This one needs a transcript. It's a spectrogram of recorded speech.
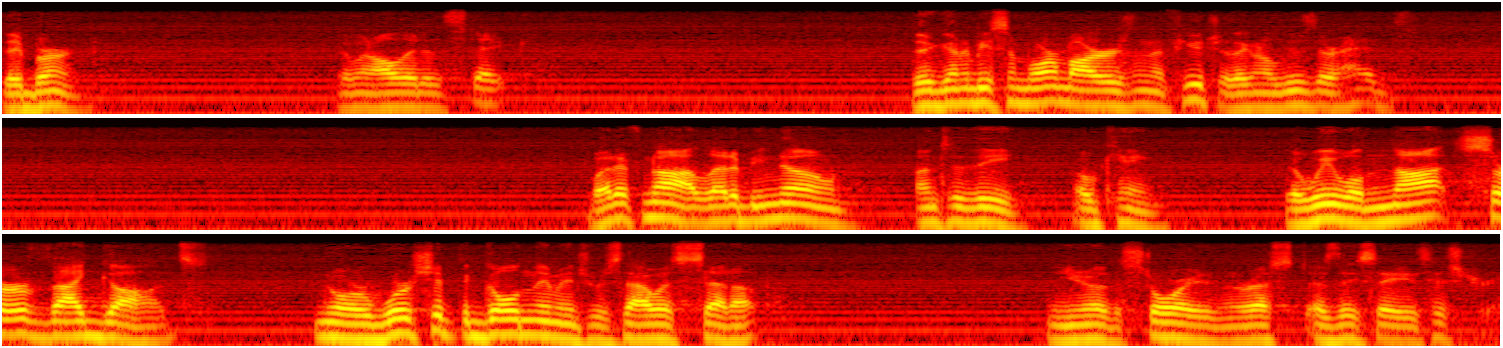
They burned. They went all the way to the stake. There are going to be some more martyrs in the future. They're going to lose their heads. But if not, let it be known unto thee, O king, that we will not serve thy gods, nor worship the golden image which thou hast set up. And you know the story, and the rest, as they say, is history.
